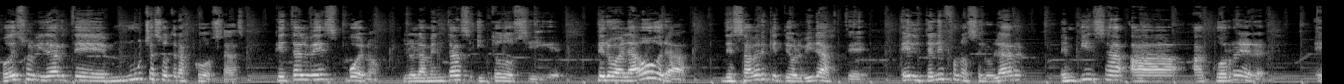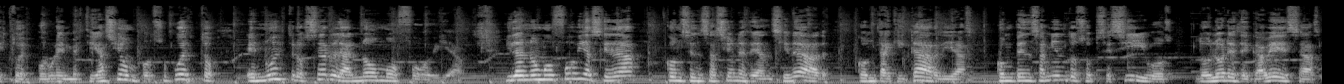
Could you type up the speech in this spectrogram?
Podés olvidarte muchas otras cosas que tal vez, bueno, lo lamentás y todo sigue. Pero a la hora de saber que te olvidaste, el teléfono celular empieza a, a correr, esto es por una investigación, por supuesto, en nuestro ser la nomofobia. Y la nomofobia se da con sensaciones de ansiedad, con taquicardias, con pensamientos obsesivos, dolores de cabezas,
